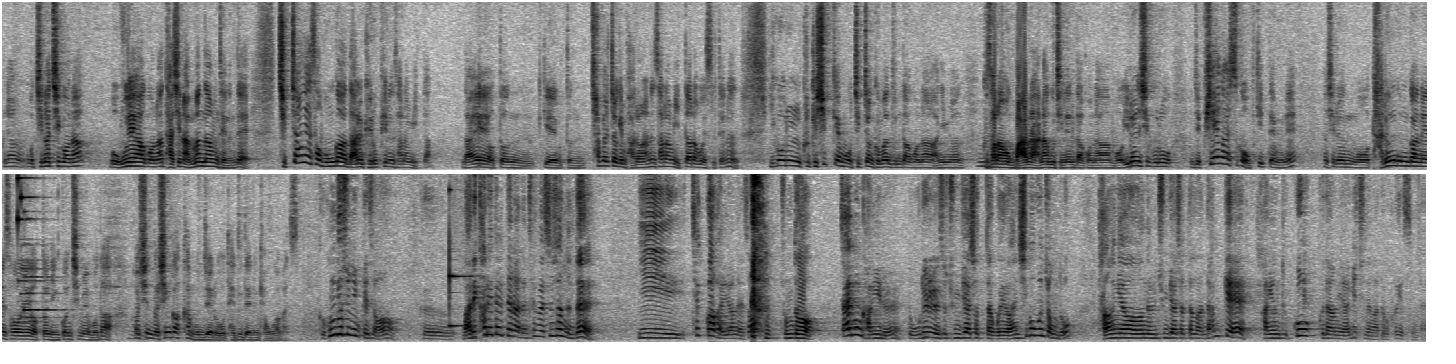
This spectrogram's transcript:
그냥 뭐 지나치거나 뭐 우회하거나 다시는 안 만나면 되는데 직장에서 뭔가 나를 괴롭히는 사람이 있다? 나의 어떤 게 어떤 차별적인 발언하는 사람이 있다라고 했을 때는 이거를 그렇게 쉽게 뭐 직장 그만둔다거나 아니면 그 사람하고 말을 안 하고 지낸다거나 뭐 이런 식으로 이제 피해갈 수가 없기 때문에 사실은 뭐 다른 공간에서의 어떤 인권 침해보다 훨씬 더 심각한 문제로 대두되는 경우가 많습니다. 그 홍 교수님께서 그 말이 칼이 될 때라는 책을 쓰셨는데 이 책과 관련해서 좀 더 짧은 강의를 또 우리를 위해서 준비하셨다고 해요. 한 15분 정도 강연을 준비하셨다고 하는데 함께 강연 듣고 그 다음 이야기 진행하도록 하겠습니다.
